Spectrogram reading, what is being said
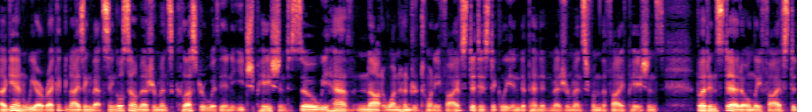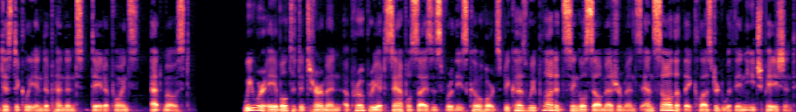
Again, we are recognizing that single-cell measurements cluster within each patient, so we have not 125 statistically independent measurements from the 5 patients, but instead only 5 statistically independent data points at most. We were able to determine appropriate sample sizes for these cohorts because we plotted single-cell measurements and saw that they clustered within each patient.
